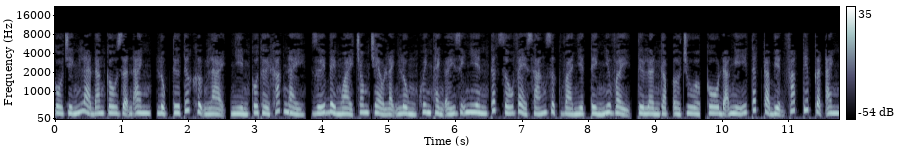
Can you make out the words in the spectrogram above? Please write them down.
Cô chính là đang câu dẫn anh, lục tư tước khựng lại, nhìn cô thời khắc này, dưới bề ngoài trong trèo lạnh lùng khuynh thành ấy dĩ nhiên cất giấu vẻ sáng rực và nhiệt tình như vậy, từ lần gặp ở chùa, cô đã nghĩ tất cả biện pháp tiếp cận anh,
